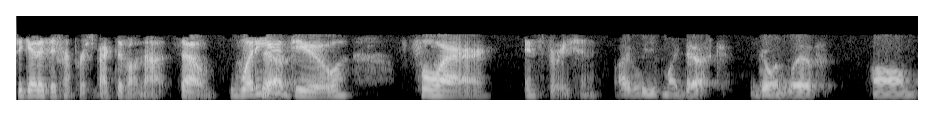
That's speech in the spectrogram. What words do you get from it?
to get a different perspective on that. So what do yeah. you do for inspiration? I leave my desk and go and live. Um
